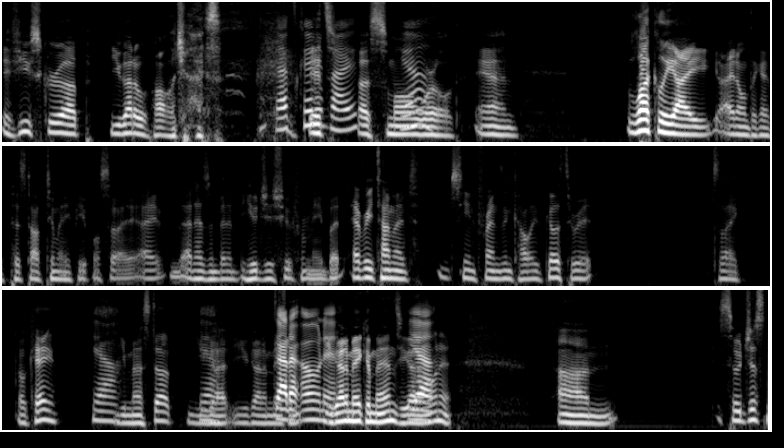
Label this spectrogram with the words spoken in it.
If you screw up, you got to apologize. That's good it's advice. a small Yeah. world, and luckily, I I don't think I've pissed off too many people, so I, I that hasn't been a huge issue for me. But every time I've seen friends and colleagues go through it, it's like, okay, yeah. you messed up. You Yeah. got you got to make Gotta am- own it. You got to make amends. You got to Yeah. own it. Um, so just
